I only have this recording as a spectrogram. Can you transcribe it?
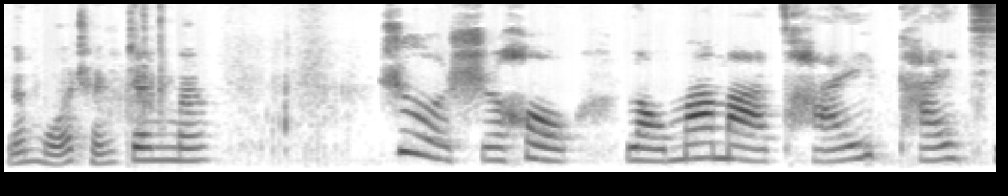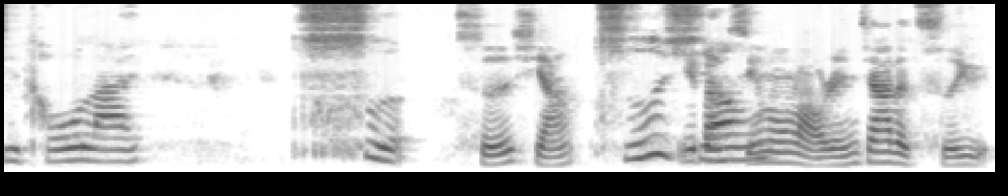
能磨成针吗？”这时候，老妈妈才抬起头来，慈慈祥，慈祥，一般形容老人家的词语，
